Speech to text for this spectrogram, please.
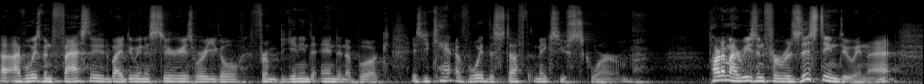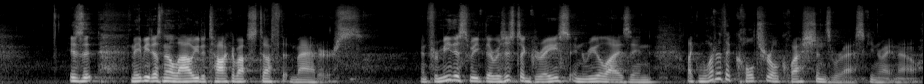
uh, I've always been fascinated by doing a series where you go from beginning to end in a book is you can't avoid the stuff that makes you squirm. Part of my reason for resisting doing that is that maybe it doesn't allow you to talk about stuff that matters. And for me this week, there was just a grace in realizing, like, what are the cultural questions we're asking right now?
